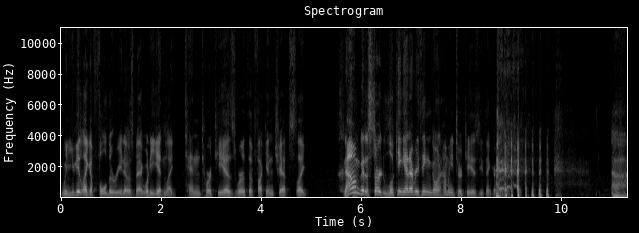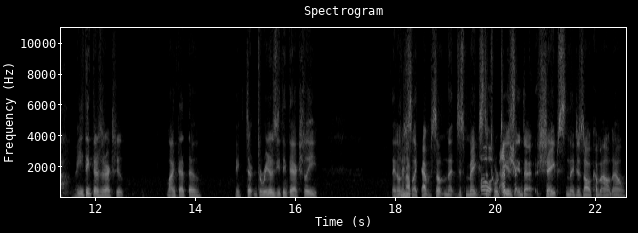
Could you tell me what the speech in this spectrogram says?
when you get like a full Doritos bag, what are you getting? Like 10 tortillas worth of fucking chips? Like now I'm gonna start looking at everything and going, how many tortillas do you think are in there?" Ah, You think those are actually like that though? Like Dor- Doritos, you think they actually they don't They're just not- like have something that just makes Oh, the tortillas sure- into shapes and they just all come out now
